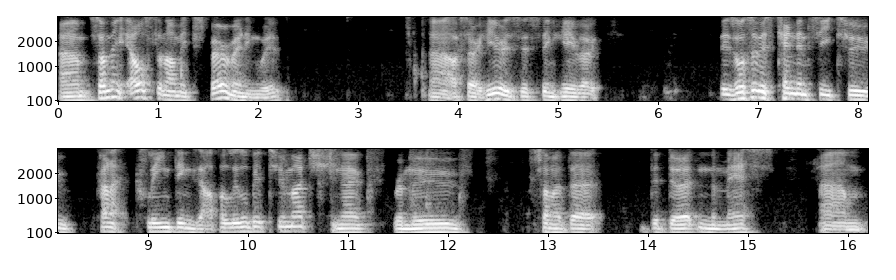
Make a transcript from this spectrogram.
Um, something else that I'm experimenting with, uh, oh, sorry, here is this thing here. Though. There's also this tendency to kind of clean things up a little bit too much, you know, remove some of the, the dirt and the mess. Um,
